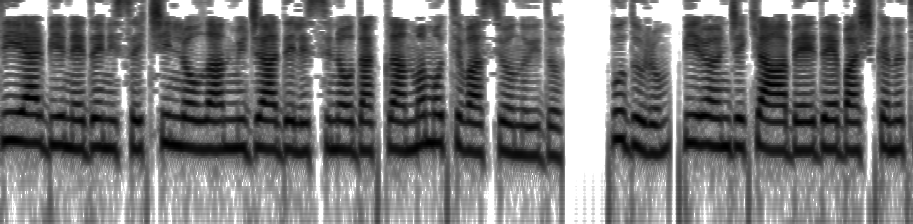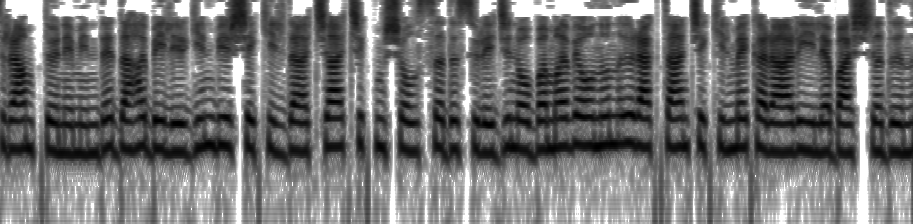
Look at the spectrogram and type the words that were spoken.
Diğer bir neden ise Çin'le olan mücadelesine odaklanma motivasyonuydu. Bu durum, bir önceki ABD Başkanı Trump döneminde daha belirgin bir şekilde açığa çıkmış olsa da sürecin Obama ve onun Irak'tan çekilme kararı ile başladığını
